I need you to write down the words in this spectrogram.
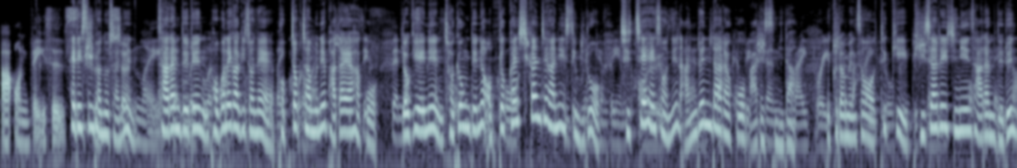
are on visas 해리슨 변호사는 사람들은 법원에 가기 전에 법적 자문을. 받아야 하고 여기에는 적용되는 엄격한 시간 제한이 있으므로 지체해서는 안 된다라고 말했습니다. 그러면서 특히 비자를 지닌 사람들은.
